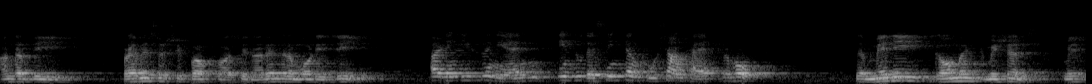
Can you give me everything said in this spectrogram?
under the Prime Ministership of uh, Sri Narendra Modi ji, 二零一四年，印度的新政府上台之后， the many government missions, mi-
